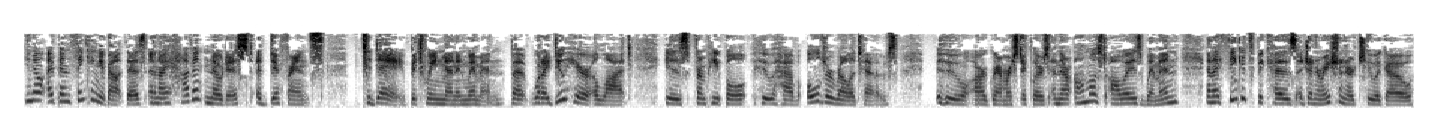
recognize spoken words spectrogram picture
You know, I've been thinking about this and I haven't noticed a difference today between men and women. But what I do hear a lot is from people who have older relatives who are grammar sticklers and they're almost always women. And I think it's because a generation or two ago,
